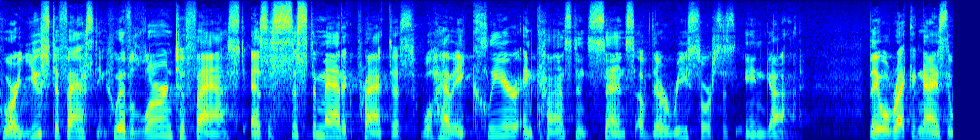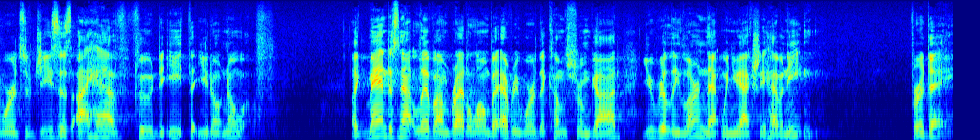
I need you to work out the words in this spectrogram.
who are used to fasting, who have learned to fast as a systematic practice, will have a clear and constant sense of their resources in God. They will recognize the words of Jesus I have food to eat that you don't know of. Like, man does not live on bread alone, but every word that comes from God, you really learn that when you actually haven't eaten for a day.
